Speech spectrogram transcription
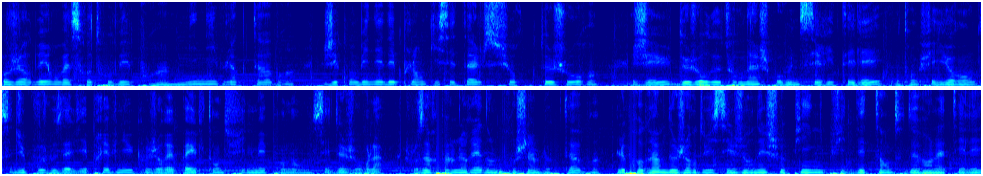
Aujourd'hui, on va se retrouver pour un mini vlogtobre. J'ai combiné des plans qui s'étalent sur deux jours. J'ai eu deux jours de tournage pour une série télé en tant que figurante. Du coup, je vous aviez prévenu que j'aurais pas eu le temps de filmer pendant ces deux jours-là. Je vous en reparlerai dans le prochain vlogtobre. Le programme d'aujourd'hui, c'est journée shopping puis détente devant la télé.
